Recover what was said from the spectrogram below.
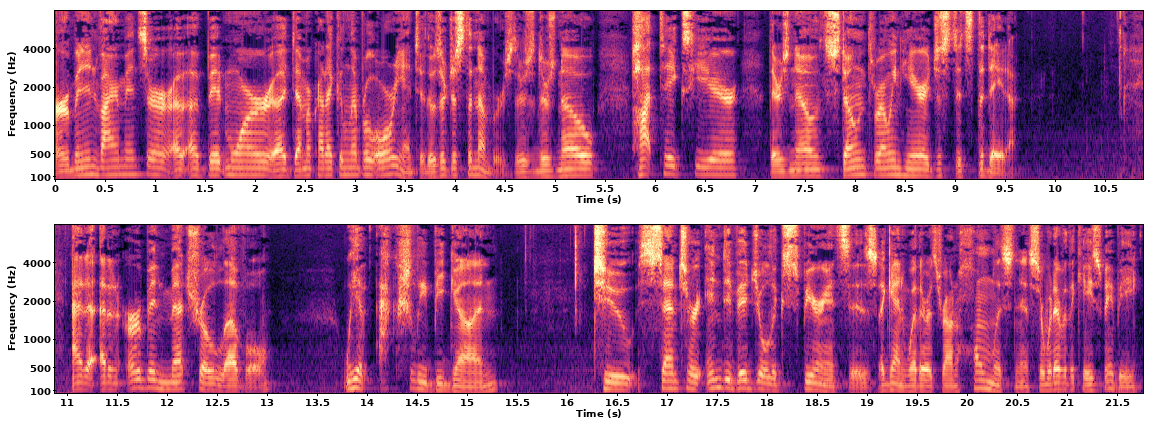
Urban environments are a, a bit more uh, democratic and liberal oriented. Those are just the numbers. There's there's no hot takes here. There's no stone throwing here. It Just it's the data at, a, at an urban metro level, we have actually begun to center individual experiences, again, whether it's around homelessness or whatever the case may be,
